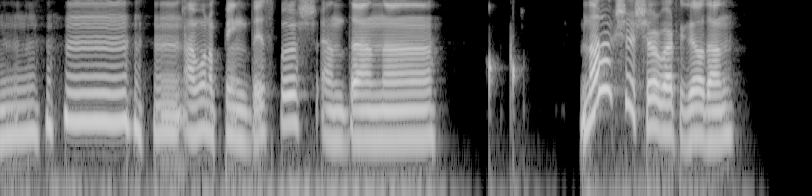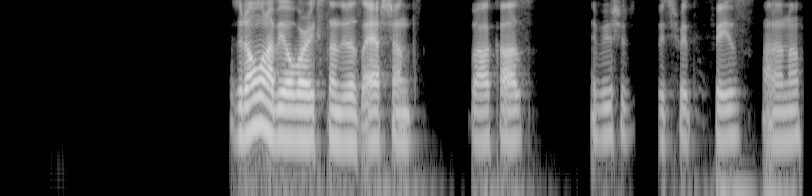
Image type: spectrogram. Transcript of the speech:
Mm-hmm. I wanna ping this bush and then... Uh... I'm not actually sure where to go then. Because we don't want to be overextended as Ashe and Vel'Koz. Maybe we should switch with Fizz, I don't know.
